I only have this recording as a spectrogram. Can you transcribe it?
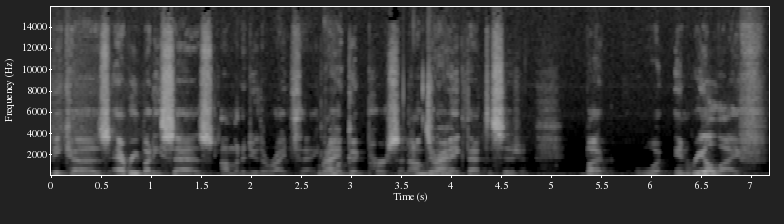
because everybody says I'm going to do the right thing. I'm a good person. I'm going right. to make that decision. But what in real life,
